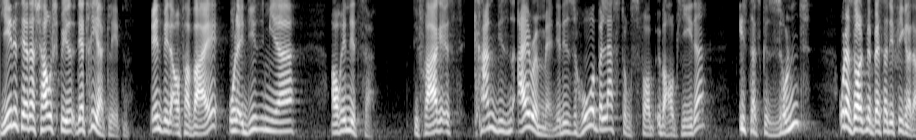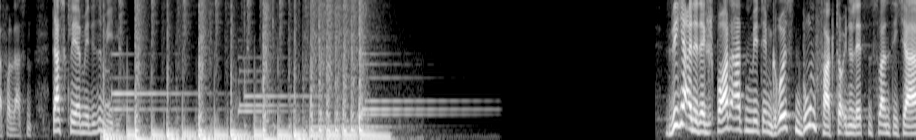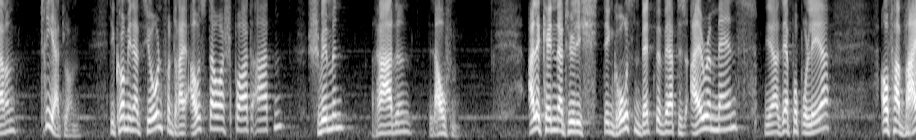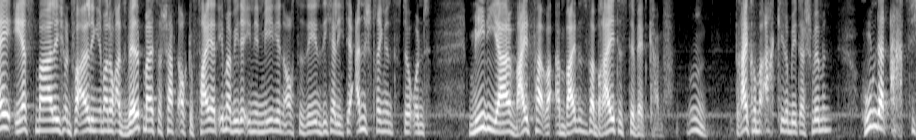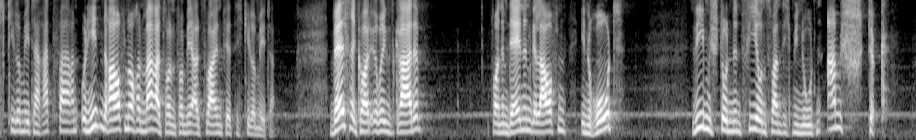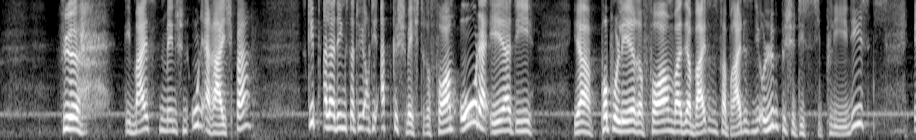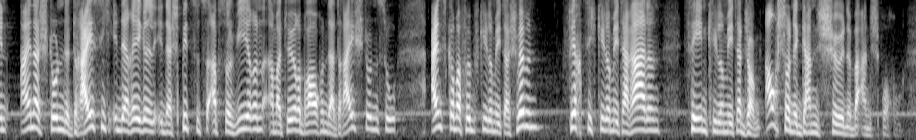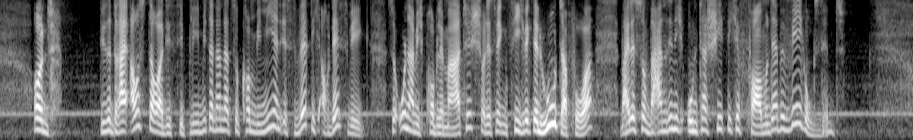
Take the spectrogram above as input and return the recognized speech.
Jedes Jahr das Schauspiel der Triathleten. Entweder auf Hawaii oder in diesem Jahr auch in Nizza. Die Frage ist, kann diesen Ironman, ja diese hohe Belastungsform überhaupt jeder? Ist das gesund? Oder sollten wir besser die Finger davon lassen? Das klären wir in diesem Video. Sicher eine der Sportarten mit dem größten Boomfaktor in den letzten 20 Jahren, Triathlon. Die Kombination von drei Ausdauersportarten, Schwimmen, Radeln, Laufen. Alle kennen natürlich den großen Wettbewerb des Ironmans, ja, sehr populär. Auf Hawaii erstmalig und vor allen Dingen immer noch als Weltmeisterschaft auch gefeiert, immer wieder in den Medien auch zu sehen. Sicherlich der anstrengendste und medial weit, am weitesten verbreiteste Wettkampf. Hm. 3,8 Kilometer schwimmen, 180 Kilometer Radfahren und hinten drauf noch ein Marathon von mehr als 42 Kilometer. Weltrekord übrigens gerade von einem Dänen gelaufen in Rot, 7 Stunden 24 Minuten am Stück. Für die meisten Menschen unerreichbar. Es gibt allerdings natürlich auch die abgeschwächtere Form oder eher die ja, populäre Form, weil sie am weitesten verbreitet ist, die olympische Disziplin. Die ist in einer Stunde 30 in der Regel in der Spitze zu absolvieren. Amateure brauchen da drei Stunden zu. 1,5 Kilometer schwimmen, 40 Kilometer radeln, 10 Kilometer joggen. Auch schon eine ganz schöne Beanspruchung. Und diese drei Ausdauerdisziplinen miteinander zu kombinieren, ist wirklich auch deswegen so unheimlich problematisch. Und deswegen ziehe ich wirklich den Hut davor, weil es so wahnsinnig unterschiedliche Formen der Bewegung sind.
